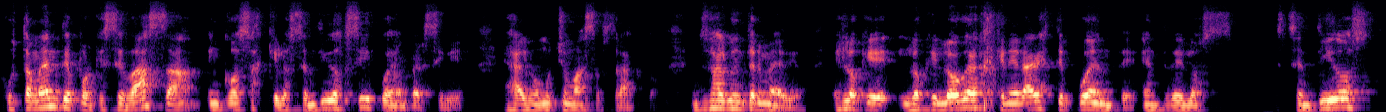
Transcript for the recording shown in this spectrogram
justamente porque se basa en cosas que los sentidos sí pueden percibir. Es algo mucho más abstracto. Entonces, algo intermedio. Es lo que, lo que logra generar este puente entre los sentidos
